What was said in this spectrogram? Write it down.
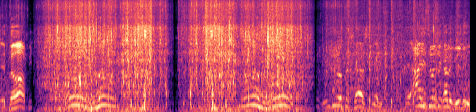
এ তো ভিডিও তো শেষ নাই আইস হইতে খালি ভিডিও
